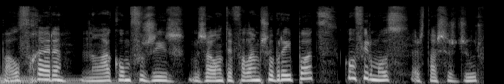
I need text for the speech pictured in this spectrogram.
Paulo Ferreira, não há como fugir. Já ontem falámos sobre a hipótese, confirmou-se as taxas de juros.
